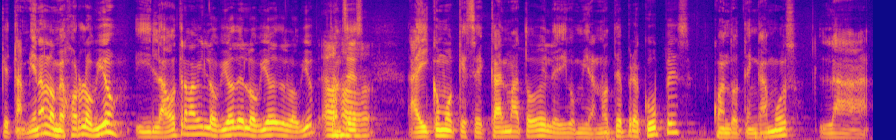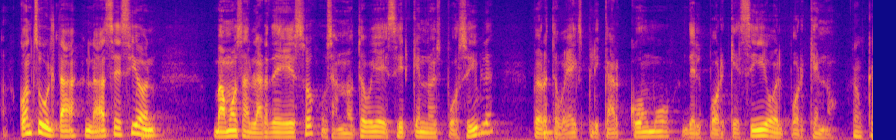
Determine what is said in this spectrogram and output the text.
que también a lo mejor lo vio. Y la otra mami lo vio, de lo vio, de lo vio. Entonces ahí como que se calma todo y le digo, mira, no te preocupes. Cuando tengamos la consulta, la sesión Vamos a hablar de eso, o sea, no te voy a decir que no es posible, pero te voy a explicar cómo, del por qué sí o el por qué no. Ok.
